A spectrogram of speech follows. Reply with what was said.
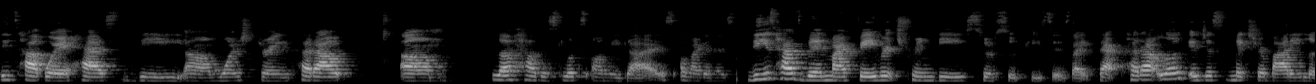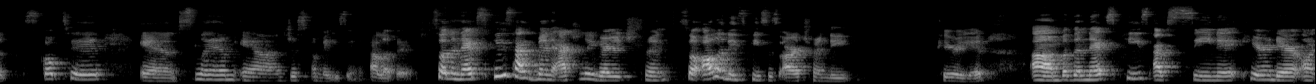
the top where it has the um, one string cutout. Um, Love how this looks on me, guys. Oh my goodness. These has been my favorite trendy swimsuit pieces. Like that cutout look, it just makes your body look sculpted and slim and just amazing. I love it. So the next piece has been actually very trend. So all of these pieces are trendy, period. Um, but the next piece, I've seen it here and there on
